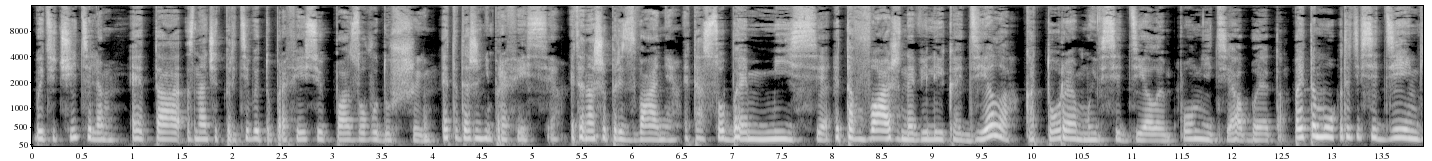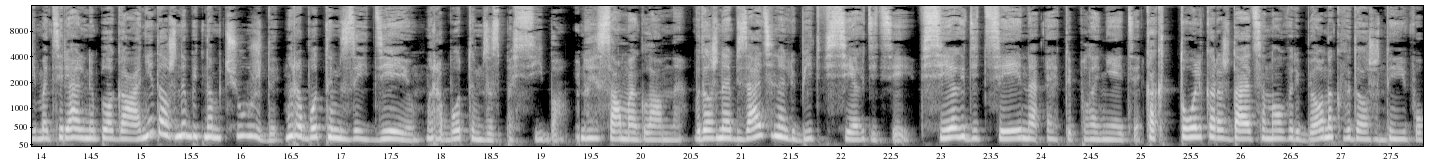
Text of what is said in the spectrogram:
быть учителем — это значит прийти в эту профессию по зову души. Это даже не профессия. Это наше призвание. Это особая миссия. Это важное, великое дело, которое мы все делаем. Помните об этом. Поэтому вот эти все деньги, материальные блага, они должны быть нам чужды. Мы работаем за идею, мы работаем за спасибо. Но и самое главное, вы должны обязательно любить всех детей. Всех детей на этой планете. Как только рождается новый ребенок, вы должны его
